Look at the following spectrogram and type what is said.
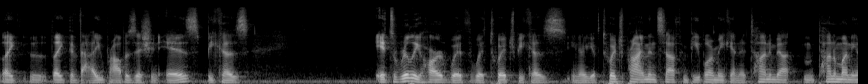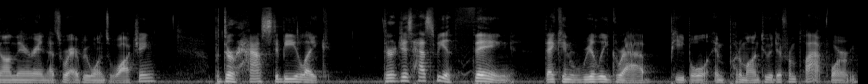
like like the value proposition is because it's really hard with with Twitch because you know you have Twitch Prime and stuff, and people are making a ton of a ton of money on there, and that's where everyone's watching. But there has to be like, there just has to be a thing that can really grab people and put them onto a different platform.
